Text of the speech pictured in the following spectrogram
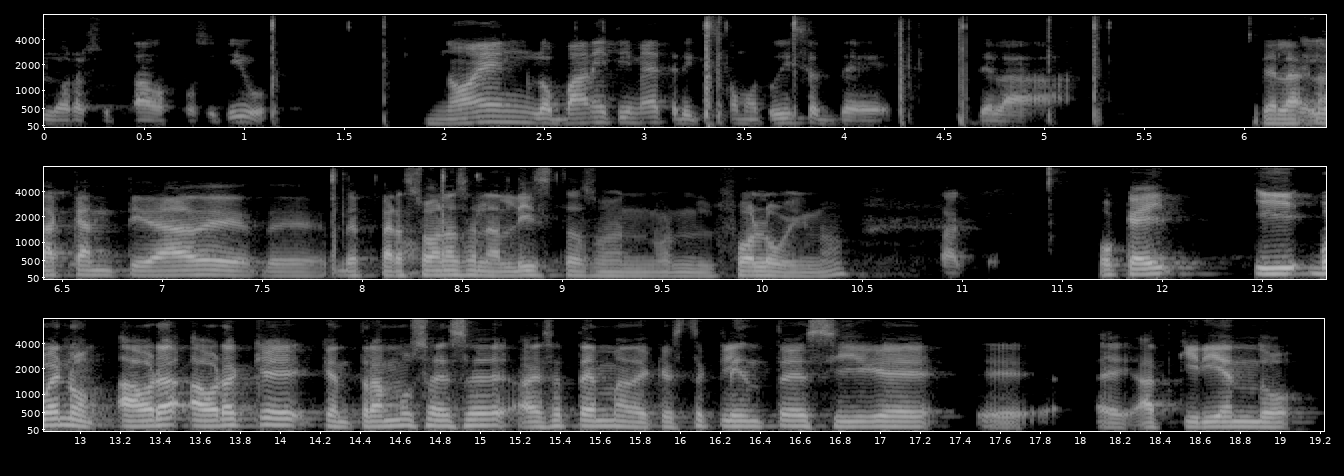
los resultados positivos. No en los vanity metrics, como tú dices, de, la... De la, cantidad de, personas en las listas o en, en el following, ¿no? Exacto. Ok, y bueno, ahora, ahora que, entramos a ese, a ese tema de que este cliente sigue eh, eh, adquiriendo,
